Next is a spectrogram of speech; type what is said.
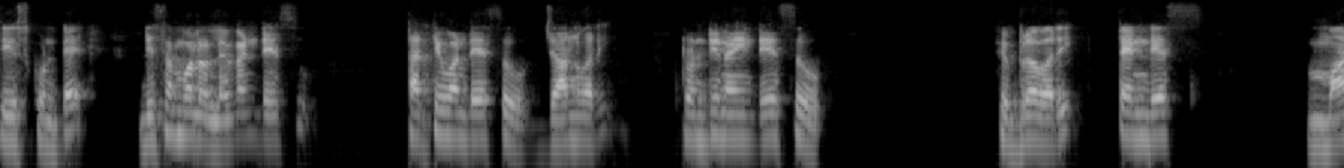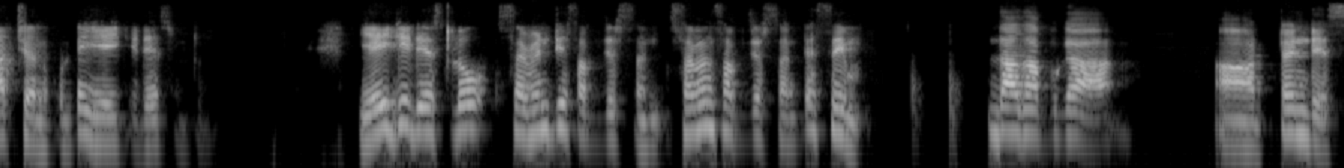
తీసుకుంటే డిసెంబర్లో eleven days thirty one days జనవరి ట్వంటీ నైన్ డేస్ ఫిబ్రవరి టెన్ డేస్ మార్చ్ అనుకుంటే ఎయిటీ డేస్ ఉంటుంది. ఎయిటీ డేస్లో సెవెంటీ సబ్జెక్ట్స్ అని సెవెన్ సబ్జెక్ట్స్ అంటే సేమ్. దాదాపుగా టెన్ డేస్.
